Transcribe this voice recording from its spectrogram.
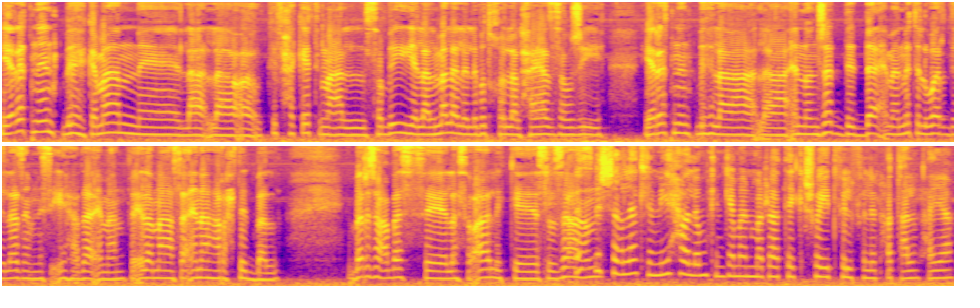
يا ريت ننتبه كمان آه، ل... ل... كيف حكيت مع الصبية للملل اللي بدخل للحياة الزوجية. يا ريت ننتبه ل... لأنه نجدد دائما مثل وردة لازم نسقيها دائما فإذا ما سقيناها رح تدبل برجع بس لسؤالك سوزان. بس بالشغلات المنيحة ولا ممكن كمان مرات هيك شوية فلفل نحط على الحياة؟ إيه،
